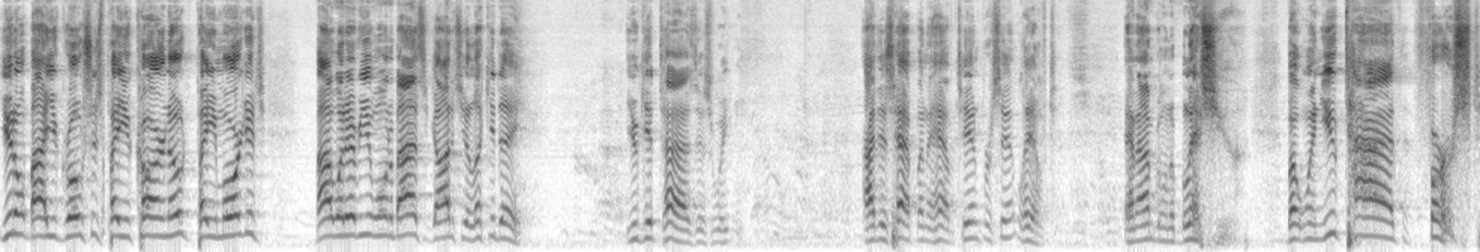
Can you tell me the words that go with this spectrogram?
You don't buy your groceries, pay your car note, pay your mortgage, buy whatever you want to buy. Say, God, it's your lucky day. You get tithes this week. I just happen to have 10% left and I'm going to bless you. But when you tithe first,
